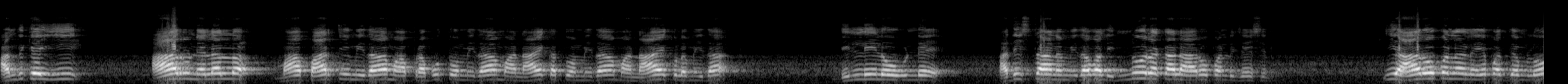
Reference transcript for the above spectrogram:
అందుకే ఈ ఆరు నెలల్లో మా పార్టీ మీద మా ప్రభుత్వం మీద మా నాయకత్వం మీద మా నాయకుల మీద ఢిల్లీలో ఉండే అధిష్టానం మీద వాళ్ళు ఎన్నో రకాల ఆరోపణలు చేసింది ఈ ఆరోపణల నేపథ్యంలో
